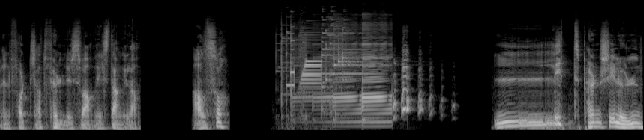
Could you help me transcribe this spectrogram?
men fortsatt følger Svanhild Stangeland. Altså Litt punch i lullen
